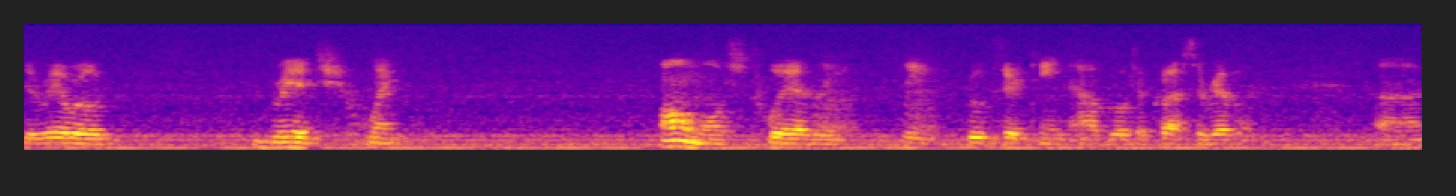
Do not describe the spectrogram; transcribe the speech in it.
the railroad bridge went almost where the, the Route 13 now goes across the river. Uh,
